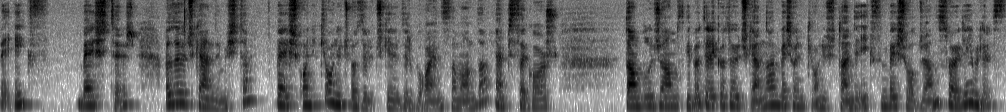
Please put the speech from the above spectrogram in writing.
Ve x 5'tir. Özel üçgen demiştim. 5, 12, 13 özel üçgenidir bu aynı zamanda. Yani Pisagor'dan bulacağımız gibi direkt özel üçgenden 5, 12, 13'ten de x'in 5 olacağını söyleyebiliriz.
